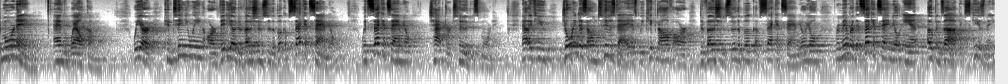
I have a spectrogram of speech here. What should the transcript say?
Good morning and welcome. We are continuing our video devotions through the book of 2 Samuel with 2 Samuel chapter 2 this morning. Now, if you joined us on Tuesday as we kicked off our devotions through the book of 2 Samuel, you'll remember that 2 Samuel opens up, excuse me,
